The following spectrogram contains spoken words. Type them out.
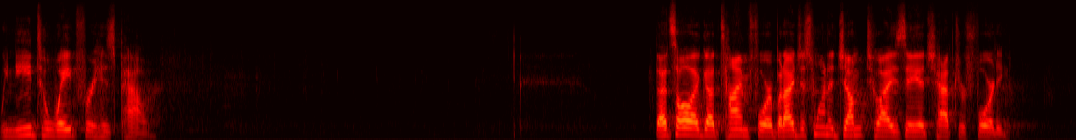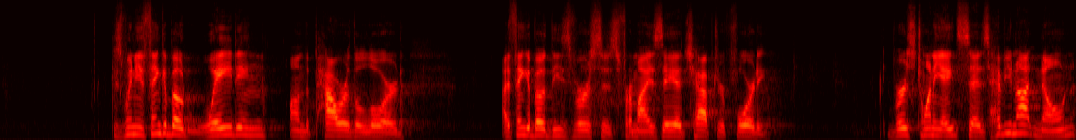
we need to wait for His power. That's all I've got time for, but I just want to jump to Isaiah chapter 40. Because when you think about waiting on the power of the Lord, I think about these verses from Isaiah chapter 40. Verse 28 says, Have you not known?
